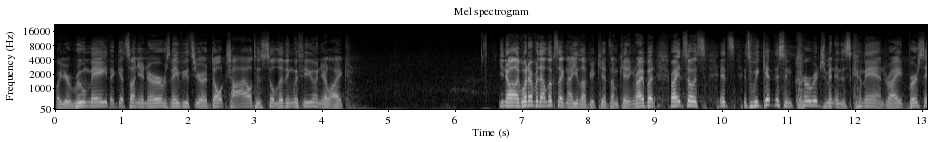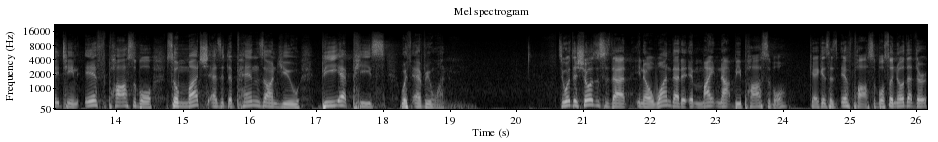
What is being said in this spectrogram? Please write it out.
or your roommate that gets on your nerves. Maybe it's your adult child who's still living with you, and you're like, you know like whatever that looks like. Now you love your kids. I'm kidding right? But right so it's it's it's we get this encouragement and this command right? Verse 18 if possible so much as it depends on you be at peace with everyone. So what this shows us is that you know one that it, it might not be possible okay? It says if possible so know that there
